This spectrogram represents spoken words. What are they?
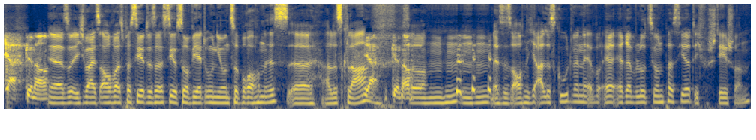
Ja, genau. Also ich weiß auch, was passiert ist, als die Sowjetunion zerbrochen ist. Äh, alles klar. Ja, genau. So, mhm, mhm. es ist auch nicht alles gut, wenn eine Re- Revolution passiert. Ich verstehe schon.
